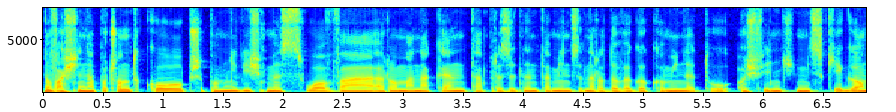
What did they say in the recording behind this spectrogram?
No właśnie, na początku przypomnieliśmy słowa Romana Kenta, prezydenta Międzynarodowego Komitetu Oświęcimskiego,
